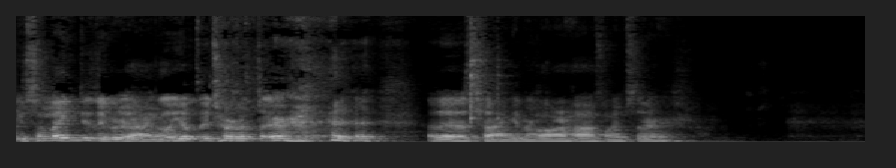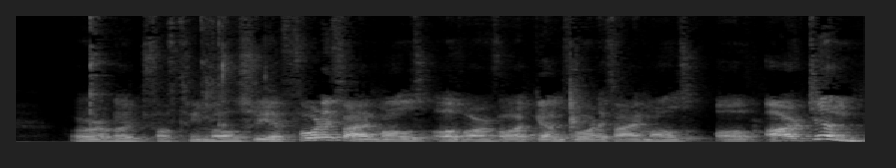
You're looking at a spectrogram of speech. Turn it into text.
it's a 90 degree angle, you have to turn it there. and then and get another half ounce there. Or about 15 mils. So you have 45 mils of our vodka and 45 mils of our gin.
